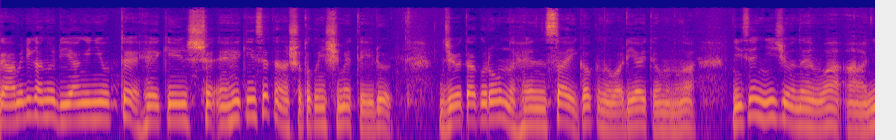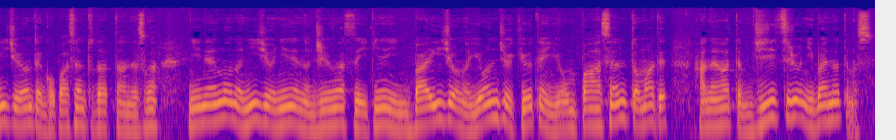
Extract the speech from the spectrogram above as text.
で、アメリカの利上げによって平均平均世帯の所得に占めている住宅ローンの返済額の割合というものが2020年は24.5%だったんですが2年後の22年の10月でいきなり倍以上の49.4%まで跳ね上がっても事実上2倍になっています。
